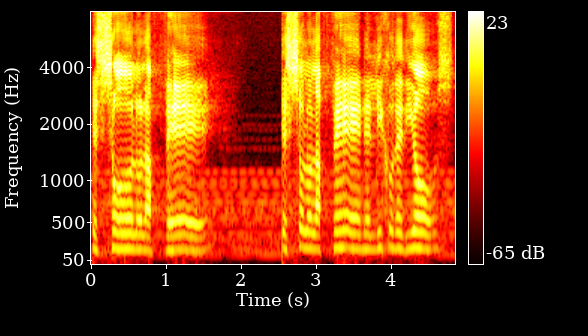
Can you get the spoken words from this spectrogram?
Que solo la fe, que solo la fe en el Hijo de Dios,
